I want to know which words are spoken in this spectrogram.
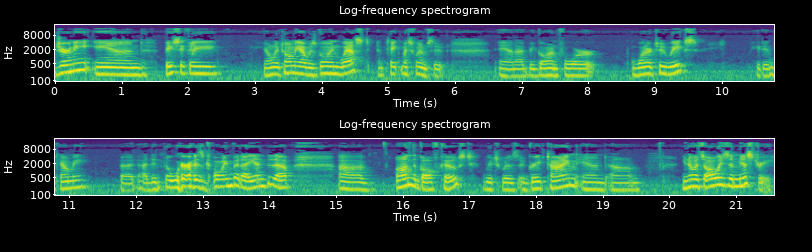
journey and basically he only told me I was going west and take my swimsuit. And I'd be gone for one or two weeks. He didn't tell me, but I didn't know where I was going, but I ended up uh, on the Gulf Coast, which was a great time. And, um, you know, it's always a mystery.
